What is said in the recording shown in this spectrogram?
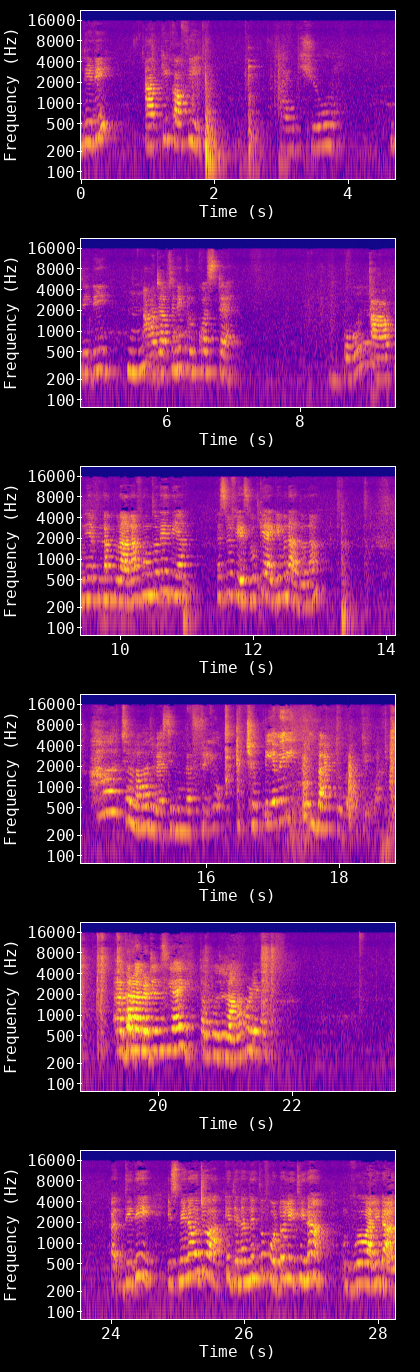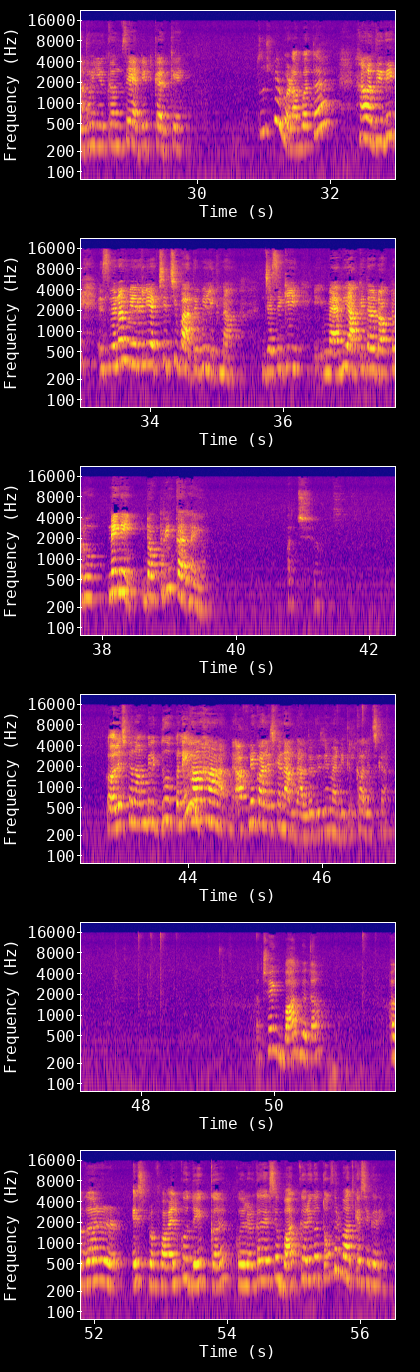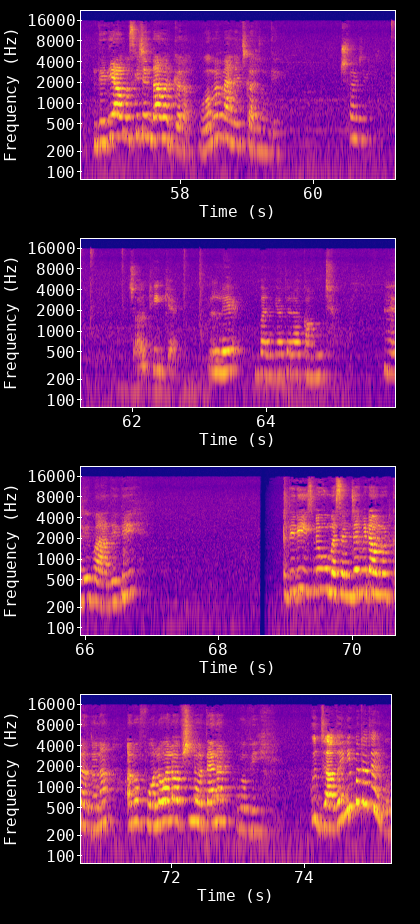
दीदी आपकी coffee. Thank you दीदी हम्म? आज आपसे ना एक रिक्वेस्ट है। बोल। आपने अपना पुराना फ़ोन तो दे दिया। इसमें फेसबुक की आईडी बना दो ना। हाँ चल आज वैसे भी मैं फ्री हूँ। छुट्टी है मेरी बैक टू बैक अगर इमरजेंसी आई तब मुझे जाना पड़ेगा। दीदी इसमें ना वो जो आपके जन्मदिन पर फ़ोटो ली थी ना वो वाली डाल दो यूकम से एडिट करके। तुझे बड़ा पता है। हाँ दीदी इसमें ना मेरे लिए अच्छी अच्छी बातें भी लिखना। जैसे कि मैं भी आपकी तरह डॉक्टर हूँ। नहीं नहीं डॉक्टरी कर रही हूँ। अच्छा। कॉलेज का नाम भी लिख दूँ अपने? हाँ हाँ अपने कॉलेज का नाम डाल दो दीजिए मेडिकल कॉलेज का। अच्छा एक बात बता। अगर इस प्रोफ़ाइल को देखकर कोई लड़का तेरे से बात करेगा तो फिर बात कैसे करेगी? दीदी आप उसकी चिंता मत करो। वो मैं मैनेज कर लूँगी। अच्छा जी। चल ठीक है ले बन गया तेरा अकाउंट अरे वाह दीदी। दीदी इसमें वो मैसेंजर भी डाउनलोड कर दो ना और वो फॉलो वाला ऑप्शन होता है ना वो भी। कुछ ज़्यादा ही नहीं पता तेरे को?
